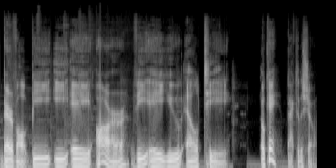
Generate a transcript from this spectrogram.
Bear Vault, B E A R V A U L T. Okay, back to the show.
